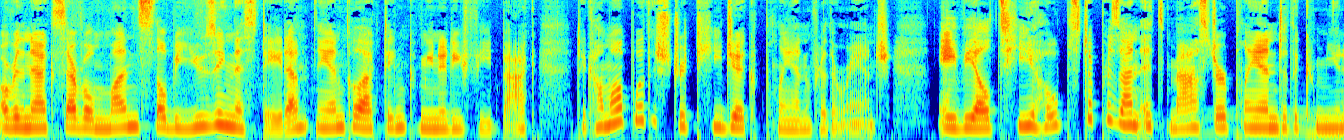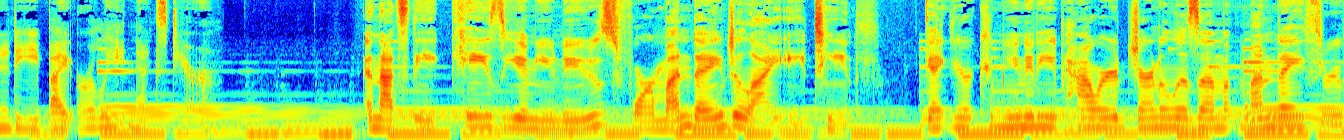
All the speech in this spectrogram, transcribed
Over the next several months, they'll be using this data and collecting community feedback to come up with a strategic plan for the ranch. AVLT hopes to present its master plan to the community by early next year. And that's the KZMU News for Monday, July 18th. Get your community powered journalism Monday through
